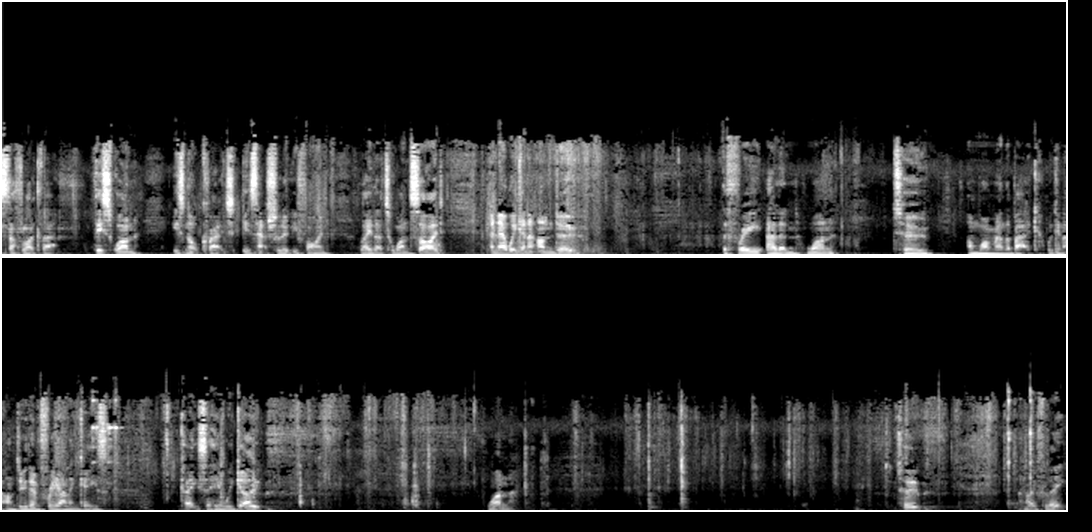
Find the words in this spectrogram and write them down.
stuff like that. This one is not cracked, it's absolutely fine. Lay that to one side. And now we're gonna undo the three Allen, one, two, and one round the back. We're gonna undo them three Allen keys. Okay, so here we go. One, two, and hopefully,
